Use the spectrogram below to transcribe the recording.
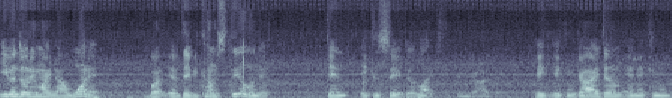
Even though they might not want it, but if they become still in it, then it can save their life. It Can guide them. It, it can guide them and it can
